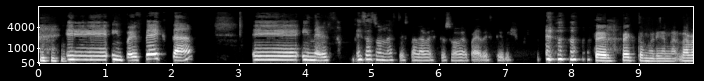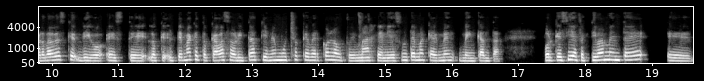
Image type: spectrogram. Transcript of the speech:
eh, imperfecta eh, Esas son las tres palabras que uso para describir. Perfecto, Mariana. La verdad es que digo, este, lo que el tema que tocabas ahorita tiene mucho que ver con la autoimagen y es un tema que a mí me, me encanta, porque sí, efectivamente eh,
